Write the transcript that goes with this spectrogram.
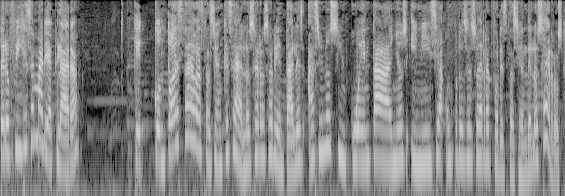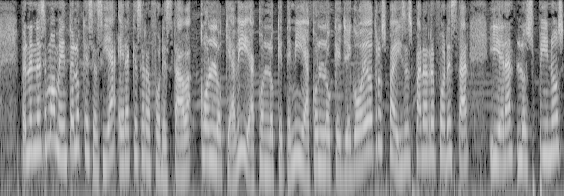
Pero fíjese, María Clara, que con toda esta devastación que se da en los cerros orientales, hace unos 50 años inicia un proceso de reforestación de los cerros. Pero en ese momento lo que se hacía era que se reforestaba con lo que había, con lo que tenía, con lo que llegó de otros países para reforestar y eran los pinos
